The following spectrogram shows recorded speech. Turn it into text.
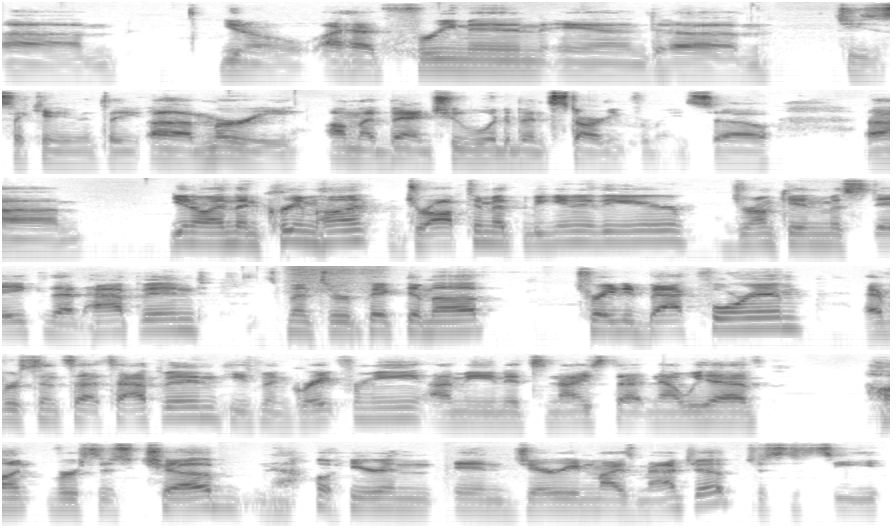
Um, you know, I had Freeman and um, Jesus, I can't even think uh, Murray on my bench who would have been starting for me. So, um, you know, and then Kareem Hunt dropped him at the beginning of the year. Drunken mistake that happened. Spencer picked him up, traded back for him. Ever since that's happened, he's been great for me. I mean, it's nice that now we have Hunt versus Chubb now here in in Jerry and my's matchup, just to see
